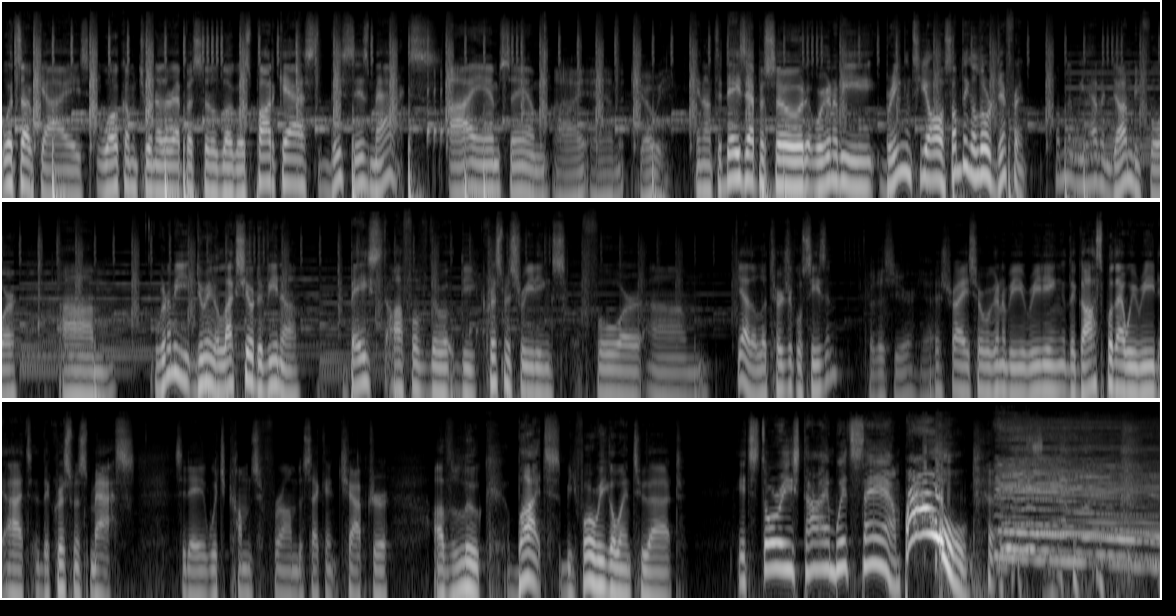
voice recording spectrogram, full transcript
What's up, guys? Welcome to another episode of Logos Podcast. This is Max. I am Sam. I am Joey. And on today's episode, we're going to be bringing to y'all something a little different, something we haven't done before. Um, we're going to be doing Alexio Lectio Divina based off of the, the Christmas readings for, um, yeah, the liturgical season. For this year, yeah. That's right. So we're going to be reading the gospel that we read at the Christmas Mass today, which comes from the second chapter of Luke. But before we go into that, it's stories time with Sam. Bow!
